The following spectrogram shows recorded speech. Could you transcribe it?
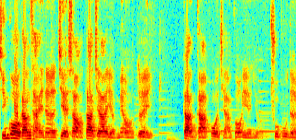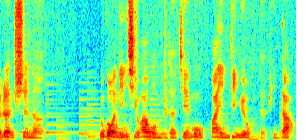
经过刚才的介绍，大家有没有对杠杆或甲沟炎有初步的认识呢？如果您喜欢我们的节目，欢迎订阅我们的频道。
